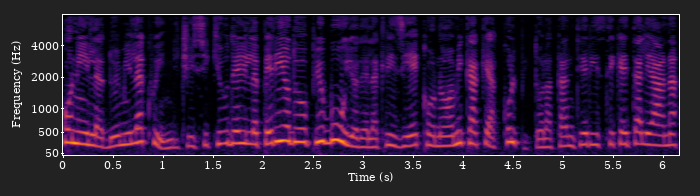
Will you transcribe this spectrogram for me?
Con il 2015 si chiude il periodo più buio della crisi economica che ha colpito la cantieristica italiana.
